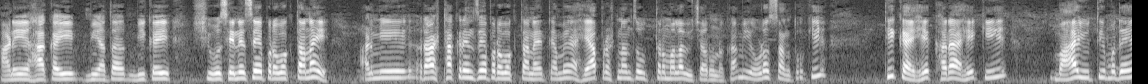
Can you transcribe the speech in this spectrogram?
आणि हा काही मी आता मी काही शिवसेनेचे प्रवक्ता नाही आणि मी राज ठाकरेंचे प्रवक्ता नाही त्यामुळे ह्या प्रश्नांचं उत्तर मला विचारू नका. मी एवढंच सांगतो की ठीक आहे हे खरं आहे की महायुतीमध्ये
